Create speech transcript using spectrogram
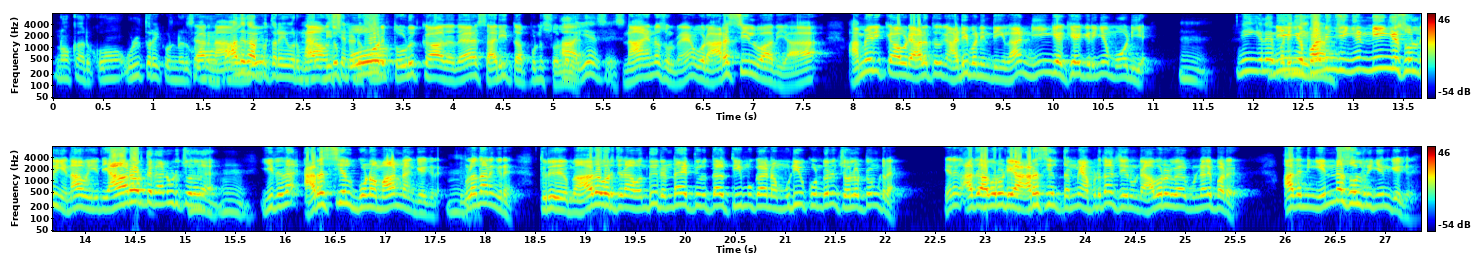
நோக்கம் இருக்கும் ஒன்று சார், இருக்கும் பாதுகாப்புத்துறை ஒரு நான் வந்து போர். தொடுக்காதத சரி தப்புன்னு சொல்லுவேன் நான் என்ன சொல்றேன் ஒரு அரசியல்வாதியா அமெரிக்காவுடைய அழுத்தத்துக்கு அடிபணிந்தீங்களா நீங்க கேக்குறீங்க மோடியை. நீங்களே நீங்க? பணிஞ்சீங்க நீங்க சொல்றீங்க. நான் இது யாரோ ஒருத்தர் கண்டுபிடிச்சு ம். இதுதான் அரசியல் குணமான்னு நான் கேட்கிறேன் ம். இவ்வளவுதானுங்கிறேன். திரு மாதவர்ஜனா வந்து ரெண்டாயிரத்தி இருபத்தாறு திமுக நான் முடிவு கொண்டு வரேன்னு சொல்லட்டும்ன்றேன். எனக்கு அது அவருடைய அரசியல் தன்மை அப்படிதான் செய்யணும் அவருடைய நிலைப்பாடு. அதை நீங்க என்ன சொல்றீங்கன்னு கேட்கிறேன்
